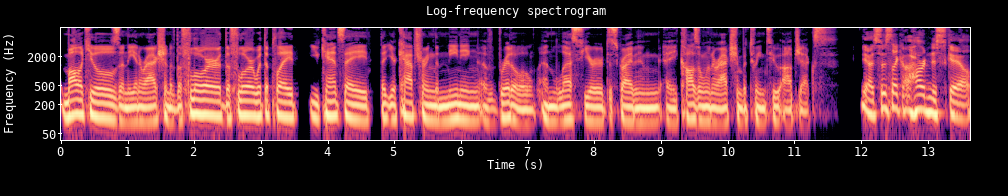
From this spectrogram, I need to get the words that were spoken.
molecules and the interaction of the floor, the floor with the plate. You can't say that you're capturing the meaning of brittle unless you're describing a causal interaction between two objects. Yeah, so it's like a hardness scale.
